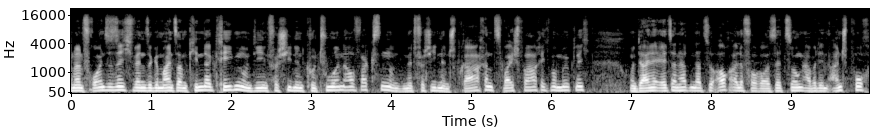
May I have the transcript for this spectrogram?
Und dann freuen sie sich, wenn sie gemeinsam Kinder kriegen und die in verschiedenen Kulturen aufwachsen und mit verschiedenen Sprachen, zweisprachig womöglich. Und deine Eltern hatten dazu auch alle Voraussetzungen, aber den Anspruch,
